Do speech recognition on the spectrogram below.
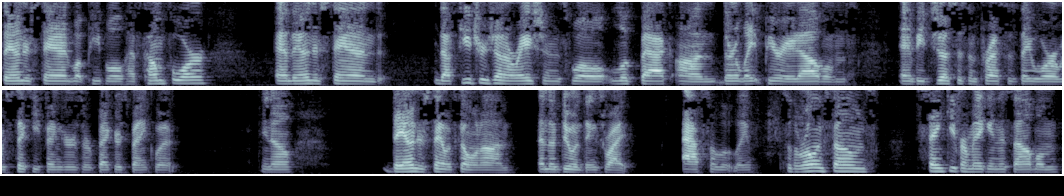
They understand what people have come for, and they understand that future generations will look back on their late period albums and be just as impressed as they were with Sticky Fingers or Beggars Banquet. You know, they understand what's going on and they're doing things right. Absolutely. So the Rolling Stones, thank you for making this album.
